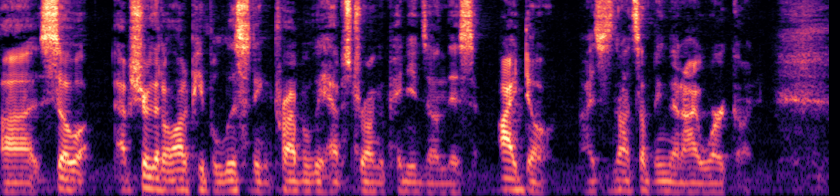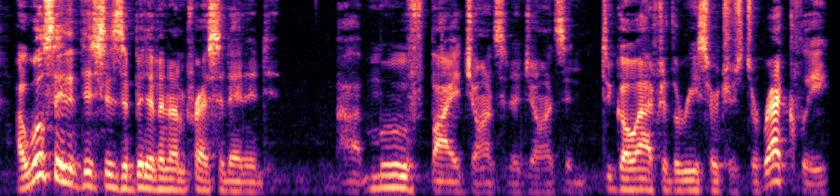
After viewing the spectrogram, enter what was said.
Uh, so I'm sure that a lot of people listening probably have strong opinions on this. I don't. This is not something that I work on. I will say that this is a bit of an unprecedented uh, move by Johnson and Johnson to go after the researchers directly,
